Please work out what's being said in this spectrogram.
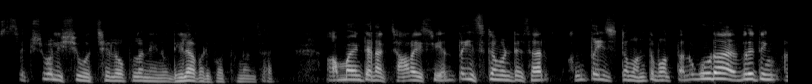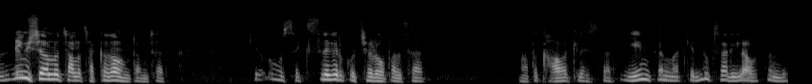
సెక్షువల్ ఇష్యూ వచ్చే లోపల నేను డీలా పడిపోతున్నాను సార్ అమ్మాయి అంటే నాకు చాలా ఇష్టం. ఎంత ఇష్టం అంటే సార్ అంత ఇష్టం అంత తను కూడా ఎవ్రీథింగ్ అన్ని విషయాల్లో చాలా చక్కగా ఉంటాం సార్ కేవలం సెక్స్ దగ్గరికి వచ్చే లోపల సార్ నాతో కావట్లేదు సార్. ఏం సార్ నాకు ఎందుకు సార్ ఇలా అవుతుంది?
